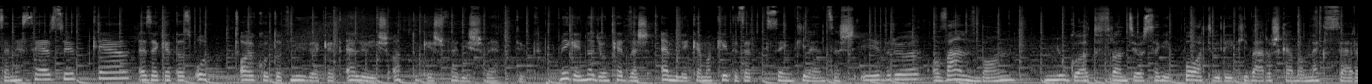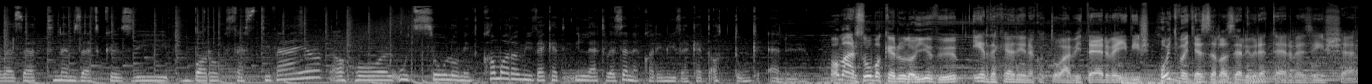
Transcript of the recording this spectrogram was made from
zeneszerzőkkel. Ezeket az ott alkotott műveket elő is adtuk és fel is vettük. Még egy nagyon kedves emlékem a 2019-es évről, a Vánban, nyugat-franciaországi partvidéki városkában megszervezett nemzetközi barokk fesztiválja, ahol úgy szóló, mint kamaraműveket, illetve zenekari műveket adtunk elő. Ha már szóba kerül a jövő, érdekelnének a további terveid is. Hogy vagy ezzel az előre tervezéssel?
